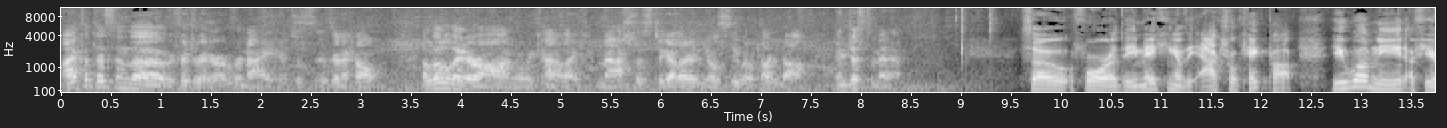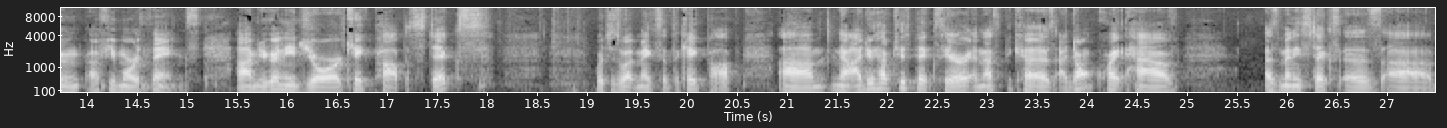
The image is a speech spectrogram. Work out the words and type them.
I put this in the refrigerator overnight. It's just it's going to help a little later on when we kind of like mash this together and you'll see what I'm talking about in just a minute. So for the making of the actual cake pop, you will need a few a few more things. Um, you're going to need your cake pop sticks, which is what makes it the cake pop. Um, now I do have toothpicks here, and that's because I don't quite have as many sticks as uh,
